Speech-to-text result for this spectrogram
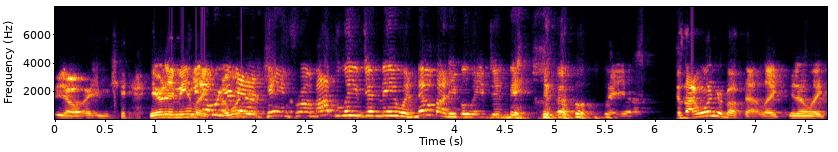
You know, you know what I mean? you like, know where I your wonder. dad came from. I believed in me when nobody believed in me. You know? because I wonder about that. Like, you know, like,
